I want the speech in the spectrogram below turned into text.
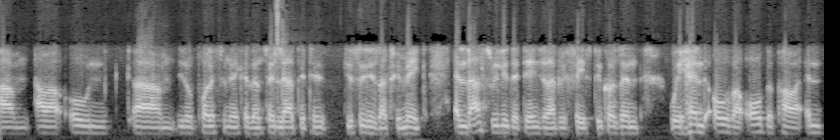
um, our own, um, you know, policymakers and settle out the t- decisions that we make. And that's really the danger that we face because then we hand over all the power. And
